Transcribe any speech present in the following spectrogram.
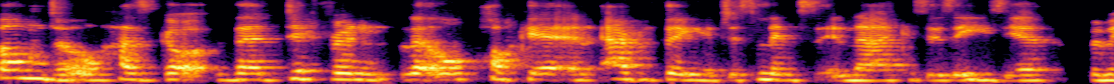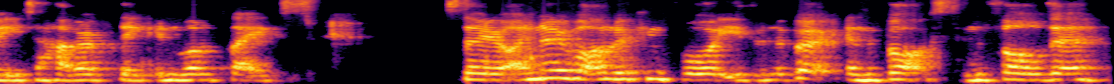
bundle has got their different little pocket and everything just lives in there because it's easier for me to have everything in one place. So I know what I'm looking for, either in the book, in the box, in the folder,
